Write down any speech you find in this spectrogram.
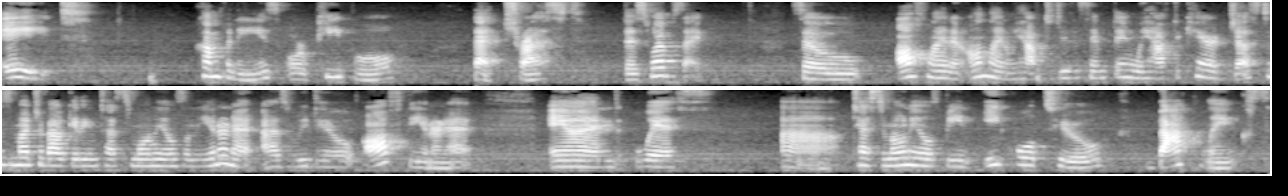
eight companies or people that trust this website. So offline and online, we have to do the same thing. We have to care just as much about getting testimonials on the internet as we do off the internet. And with uh, testimonials being equal to backlinks,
